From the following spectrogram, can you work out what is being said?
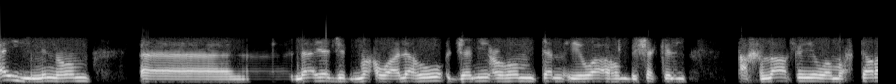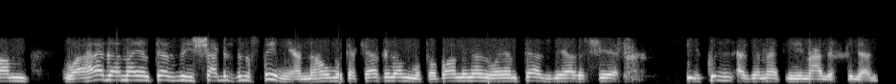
أي منهم آه، لا يجد مأوى له. جميعهم تم إيواءهم بشكل أخلاقي ومحترم. وهذا ما يمتاز به الشعب الفلسطيني أنه متكافلا متضامنا ويمتاز بهذا الشيء في كل أزماته مع الاحتلال.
